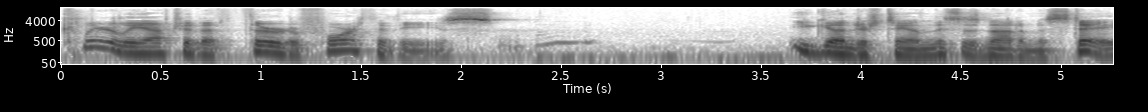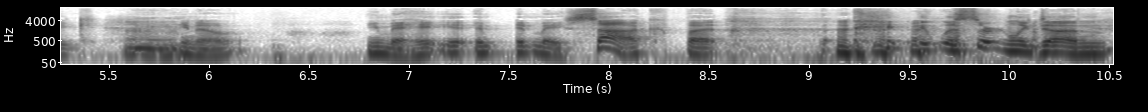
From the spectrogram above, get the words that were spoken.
clearly after the third or fourth of these, you understand this is not a mistake. You know, you may it, it may suck, but it was certainly done.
